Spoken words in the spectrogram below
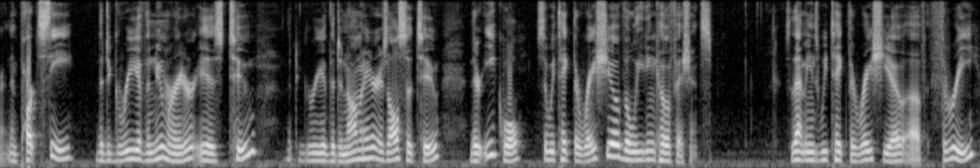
and then part C, the degree of the numerator is 2. The degree of the denominator is also 2. They're equal, so we take the ratio of the leading coefficients. So that means we take the ratio of 3,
